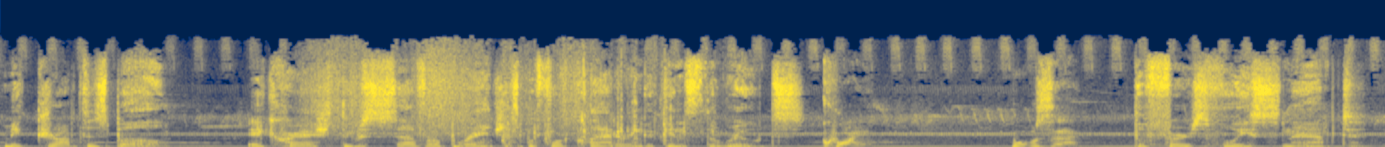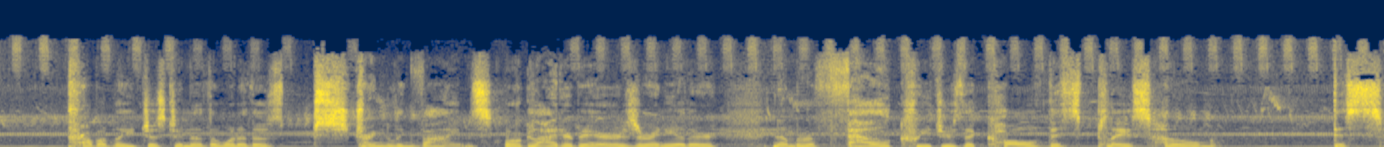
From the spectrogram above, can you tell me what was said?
Mick dropped his bow. It crashed through several branches before clattering against the roots. Quiet. What was that? The first voice snapped. Probably just another one of those strangling vines, or glider bears, or any other number of foul creatures that call this place home. This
